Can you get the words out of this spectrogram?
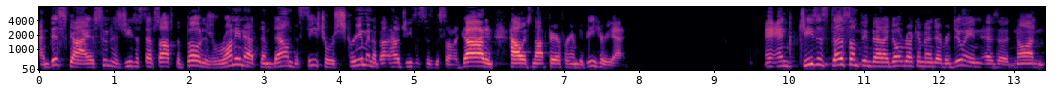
And this guy, as soon as Jesus steps off the boat, is running at them down the seashore, screaming about how Jesus is the Son of God and how it's not fair for him to be here yet. And Jesus does something that I don't recommend ever doing as a non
